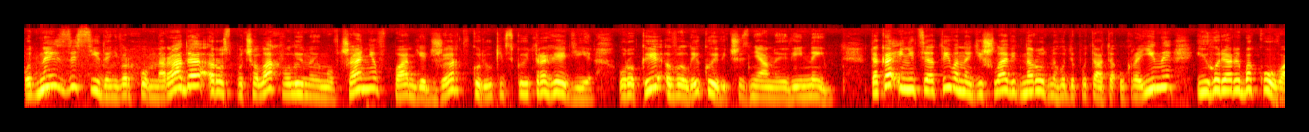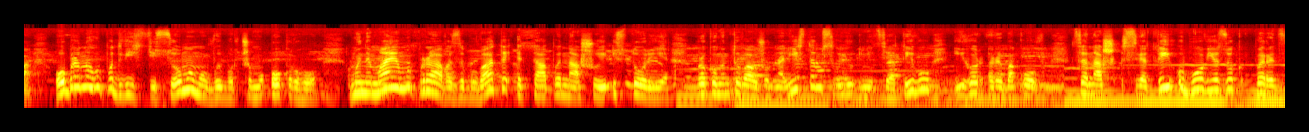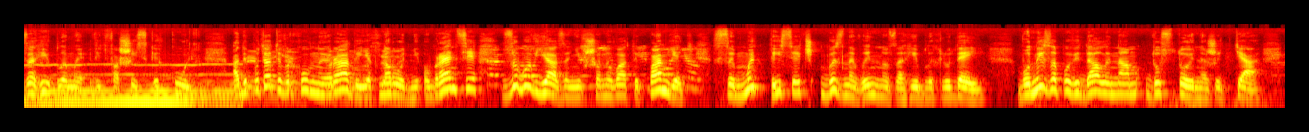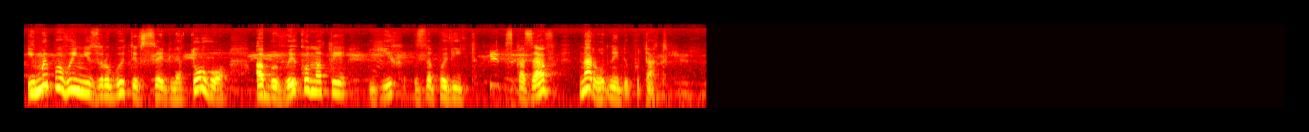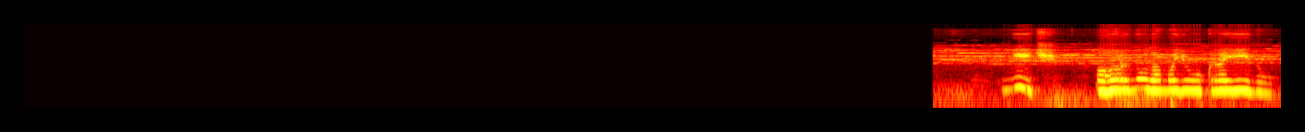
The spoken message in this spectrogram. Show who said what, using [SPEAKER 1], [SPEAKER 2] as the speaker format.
[SPEAKER 1] Одне із засідань Верховна Рада розпочала хвилиною мовчання в пам'ять жертв Корюківської трагедії у роки Великої вітчизняної війни. Така ініціатива надійшла від народного депутата України Ігоря Рибакова, обраного по 207-му виборчому округу. Ми не маємо права забувати етапи нашої історії. Прокоментував журналістам свою ініціативу Ігор Рибаков. Це наш святий обов'язок перед загиблими від фашистських куль. А депутати Верховної Ради, як народні обранці, зобов'язані вшанувати пам'ять семи тисяч безневинно загиблих людей. Вони заповідали нам достойне життя, і ми повинні зробити все для того, аби виконати їх заповіт, сказав народний депутат.
[SPEAKER 2] Ніч огорнула мою Україну.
